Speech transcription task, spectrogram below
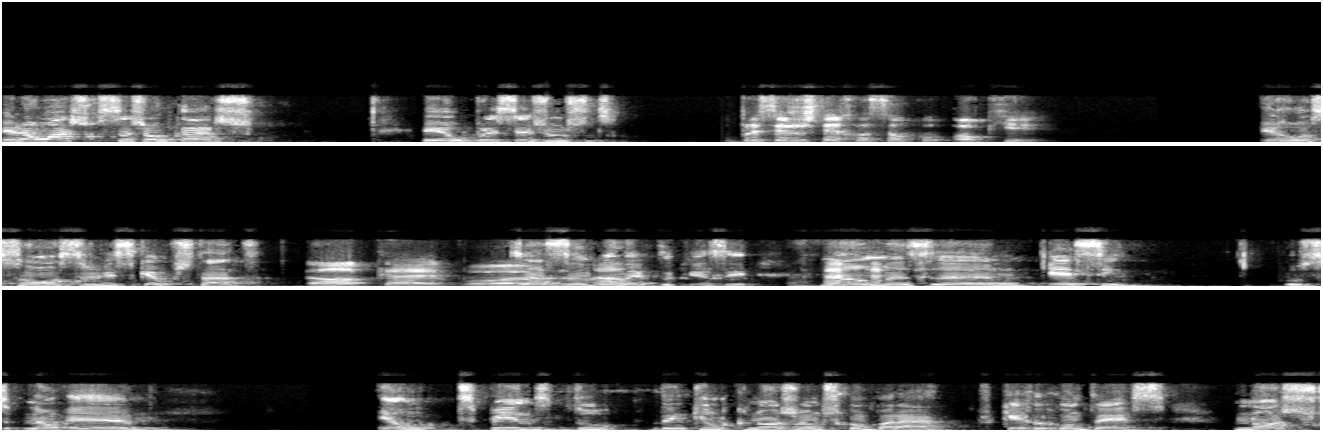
Eu não acho que sejam caros. É, o preço é justo. O preço é justo em relação ao quê? Em relação ao serviço que é prestado. Ok, boa. Já sei onde é que tu queres ir. Não, mas um, é assim. O, não, um, é um, depende do, daquilo que nós vamos comparar. Porque é que acontece? Nós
